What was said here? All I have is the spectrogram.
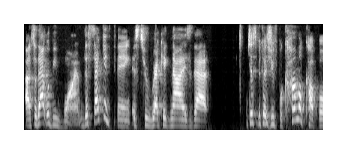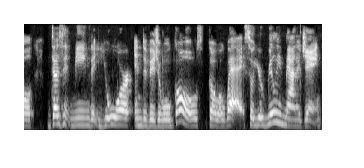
Uh, so that would be one. The second thing is to recognize that just because you've become a couple doesn't mean that your individual goals go away. So you're really managing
